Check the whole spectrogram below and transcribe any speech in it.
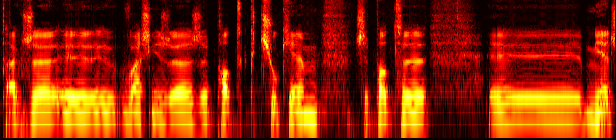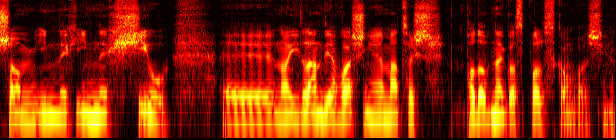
Tak, że y, właśnie, że, że pod kciukiem czy pod y, y, mieczą innych innych sił, no Irlandia właśnie ma coś podobnego z Polską właśnie.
